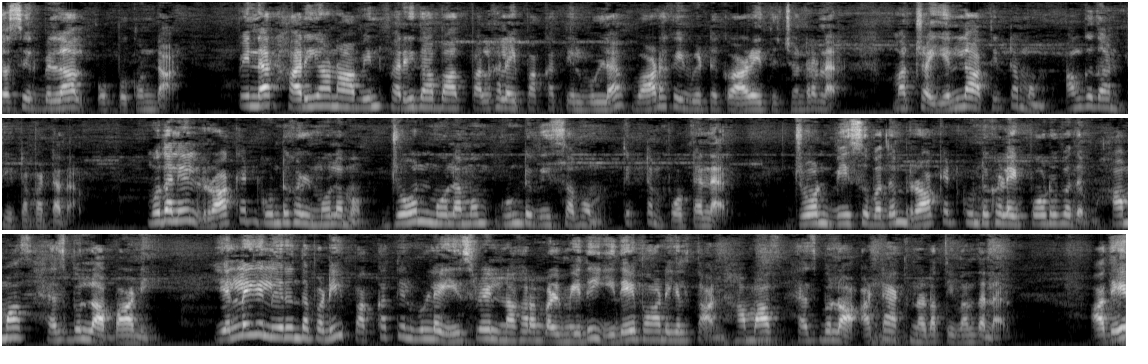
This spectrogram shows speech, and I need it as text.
ஜசீர் பிலால் ஒப்புக்கொண்டான். பின்னர் ஹரியானாவின் ஃபரிதாபாத் பல்கலை பக்கத்தில் உள்ள வாடகை வீட்டுக்கு அழைத்துச் சென்றனர். மற்ற எல்லா திட்டமும் அங்குதான் தீட்டப்பட்டது. முதலில் ராக்கெட் குண்டுகள் மூலமும் ட்ரோன் மூலமும் குண்டு வீசவும் திட்டம் போட்டனர். ட்ரோன் வீசுவதும் ராக்கெட் குண்டுகளை போடுவதும் ஹமாஸ் ஹெஸ்புல்லா பாணி. எல்லையில் இருந்தபடி பக்கத்தில் உள்ள இஸ்ரேல் நகரங்கள் மீது இதே பாணியில் தான் ஹமாஸ் ஹெஸ்புல்லா அட்டாக் நடத்தி வந்தனர். அதே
